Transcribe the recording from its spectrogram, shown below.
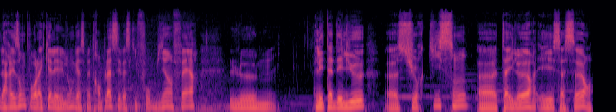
la raison pour laquelle elle est longue à se mettre en place, c'est parce qu'il faut bien faire le l'état des lieux euh, sur qui sont Tyler et sa sœur.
